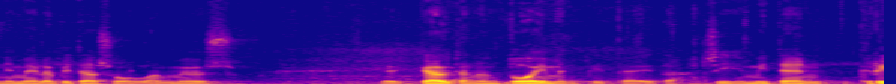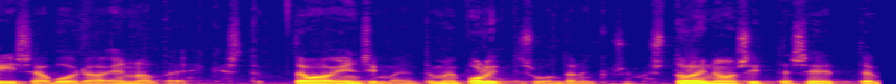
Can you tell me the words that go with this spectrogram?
niin meillä pitäisi olla myös käytännön toimenpiteitä siihen, miten kriisiä voidaan ennaltaehkäistä. Tämä on ensimmäinen tämmöinen poliittisuuntainen kysymys. Toinen on sitten se, että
